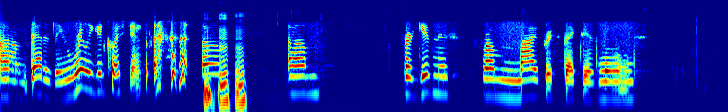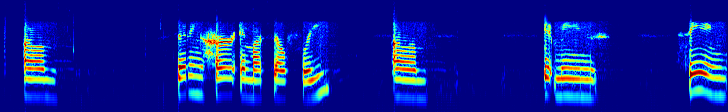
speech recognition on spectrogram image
Um, that is a really good question. um, um, forgiveness, from my perspective, means um, setting her and myself free. Um, it means seeing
